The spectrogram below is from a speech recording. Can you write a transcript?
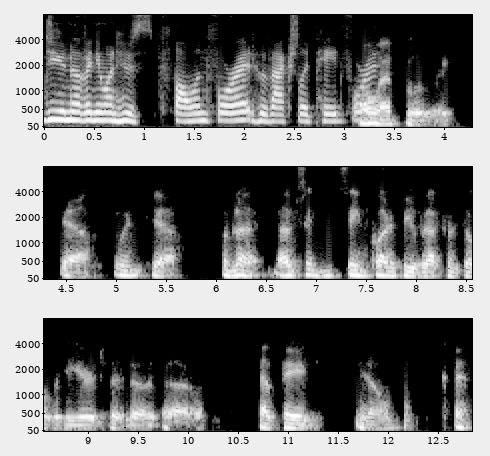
do you know of anyone who's fallen for it, who've actually paid for oh, it? Oh, absolutely. Yeah. When, yeah. I've not, I've seen, seen quite a few veterans over the years that uh, uh, have paid, you know,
